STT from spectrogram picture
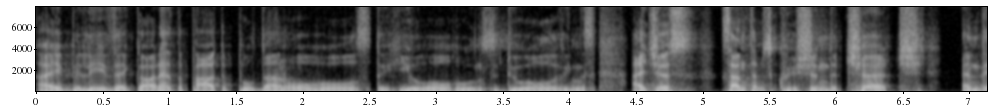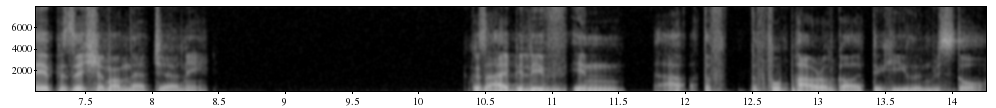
I believe that God has the power to pull down all walls, to heal all wounds, to do all things. I just sometimes question the church and their position on that journey. Because I believe in uh, the, the full power of God to heal and restore.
